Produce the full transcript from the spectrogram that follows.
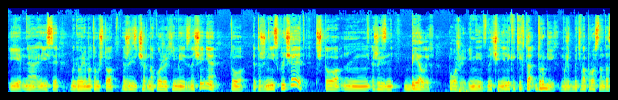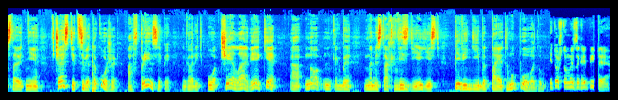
И а, если мы говорим о том, что жизнь чернокожих имеет значение, то это же не исключает, что жизнь белых тоже имеет значение, или каких-то других. Может быть, вопрос надо ставить не в части цвета кожи, а в принципе говорить о человеке. А, но как бы на местах везде есть перегибы по этому поводу. И то, что мы закрепили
